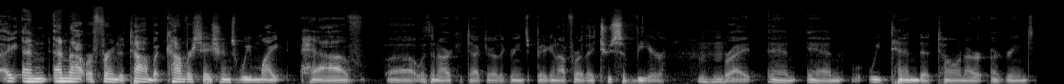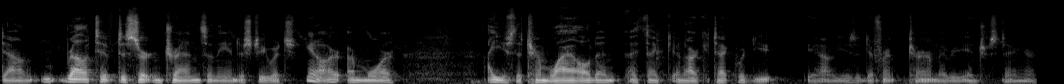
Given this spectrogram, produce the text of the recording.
I, and I'm not referring to Tom, but conversations we might have uh, with an architect are the greens big enough or are they too severe? Mm-hmm. Right, and and we tend to tone our, our greens down relative to certain trends in the industry, which you know are, are more I use the term wild, and I think an architect would you know use a different term, maybe interesting or.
